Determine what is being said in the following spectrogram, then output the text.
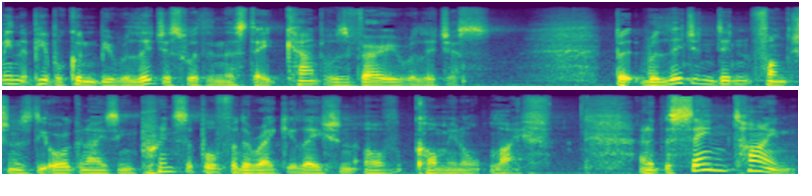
mean that people couldn't be religious within the state. Kant was very religious. But religion didn't function as the organizing principle for the regulation of communal life. And at the same time,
